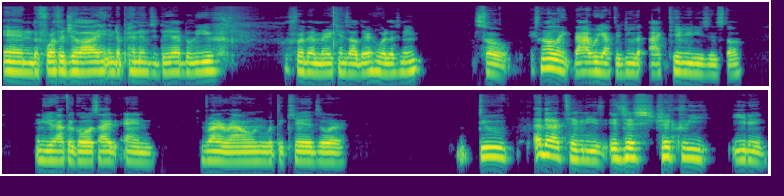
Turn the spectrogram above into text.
And the Fourth of July, Independence Day, I believe, for the Americans out there who are listening. So it's not like that where you have to do the activities and stuff, and you have to go outside and run around with the kids or do other activities. It's just strictly eating.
